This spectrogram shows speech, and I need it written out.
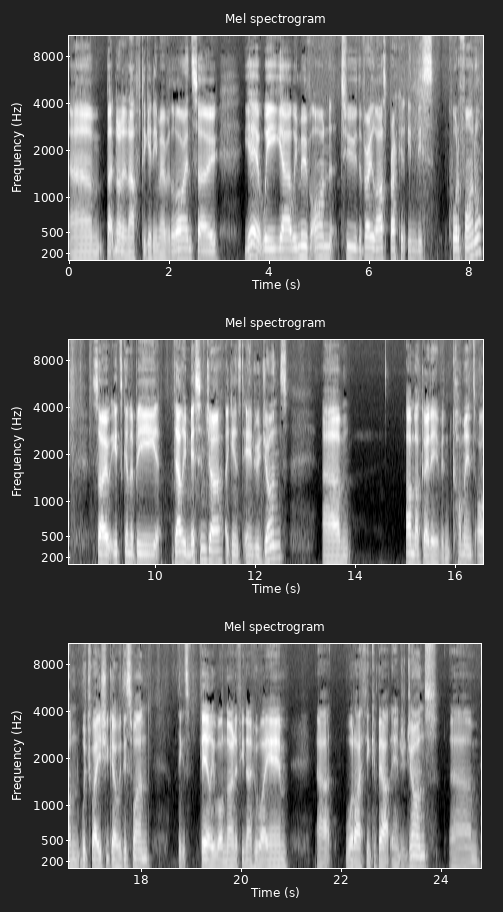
um, but not enough to get him over the line. So, yeah, we uh, we move on to the very last bracket in this quarterfinal. So it's going to be Dally Messenger against Andrew Johns. Um, I'm not going to even comment on which way you should go with this one. I think it's fairly well known if you know who I am, uh, what I think about Andrew Johns. Um,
